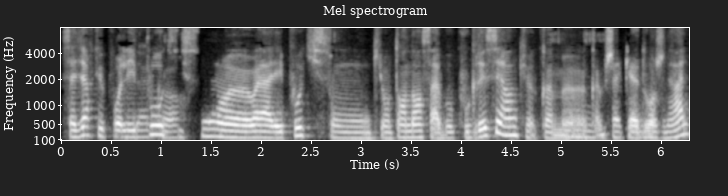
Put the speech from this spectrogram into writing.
C'est-à-dire que pour les peaux qui sont euh, voilà les peaux qui sont qui ont tendance à beaucoup graisser, hein, comme euh, mmh. comme chaque ado en général,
